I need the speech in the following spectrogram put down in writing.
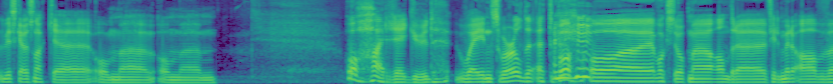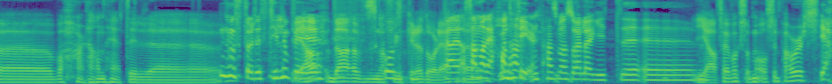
Vi skal jo snakke om, om eh, å, herregud. Waynes World etterpå. Og eh, jeg vokste jo opp med andre filmer av uh, Hva er det han heter? uh... Nå står det stille oppi ja, da, nå funker det dårlig. Ja, ja, samme det. Han han, fyren. han som også har laget uh... Ja, for jeg vokste opp med Austin Powers. Ja.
